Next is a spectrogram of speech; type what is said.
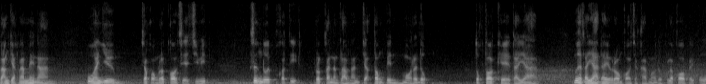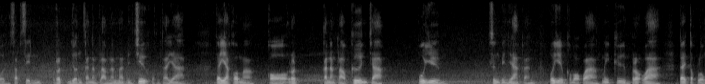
หลังจากนั้นไม่นาน ผู้ให้ยืม เจ้าของรถก็เสียชีวิต ซึ่งโดยปกติรถคันดังกล่าวนั้นจะต้องเป็นมรดก ตกทอดแก่ทายาทเมื่อทายาทได้ร้องขอจากคามรดก แล้วก็ไปโอนทรัพย์สิน รถยนต์คันดังกล่าวนั้นมาเป็นชื่อของทายาททายาทก็มาขอรถคันดังกล่าวคืนจากผู้ยืม ซึ่งเป็นญาติกัน ผู้ยืมเขาบอกว่าไม่คืน เพราะว่าได้ตกลง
